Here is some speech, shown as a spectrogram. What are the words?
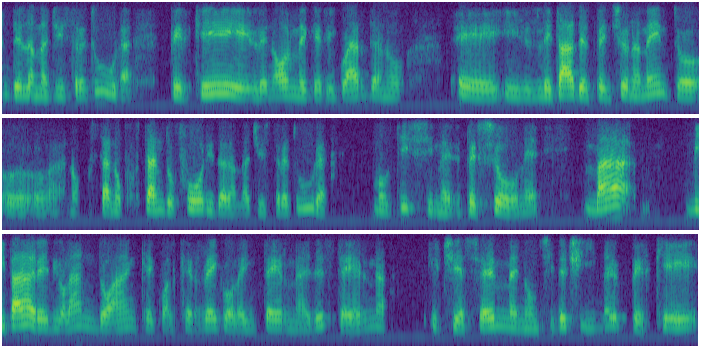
della magistratura perché le norme che riguardano eh, l'età del pensionamento eh, stanno portando fuori dalla magistratura moltissime persone, ma mi pare violando anche qualche regola interna ed esterna, il CSM non si decide perché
